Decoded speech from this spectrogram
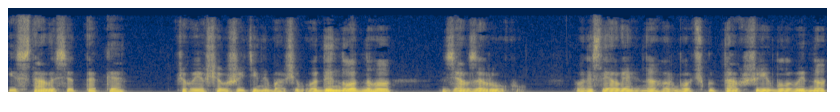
І сталося таке, чого я ще в житті не бачив. Один одного взяв за руку. Вони стояли на горбочку так, що їх було видно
